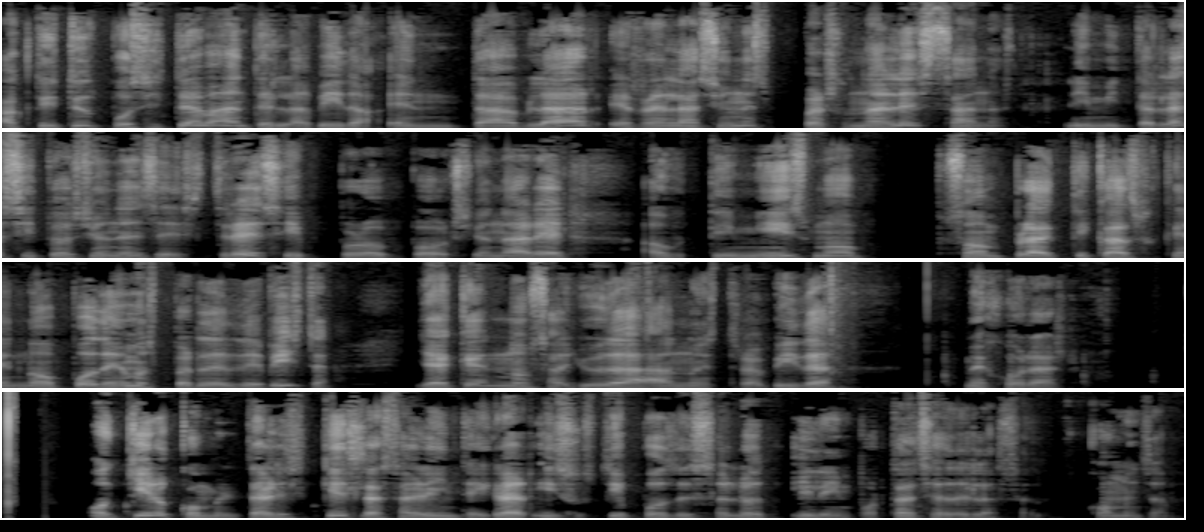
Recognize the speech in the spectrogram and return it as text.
actitud positiva ante la vida, entablar relaciones personales sanas, limitar las situaciones de estrés y proporcionar el optimismo son prácticas que no podemos perder de vista, ya que nos ayuda a nuestra vida mejorar. Hoy quiero comentarles qué es la salud integral y sus tipos de salud y la importancia de la salud. Comenzamos.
